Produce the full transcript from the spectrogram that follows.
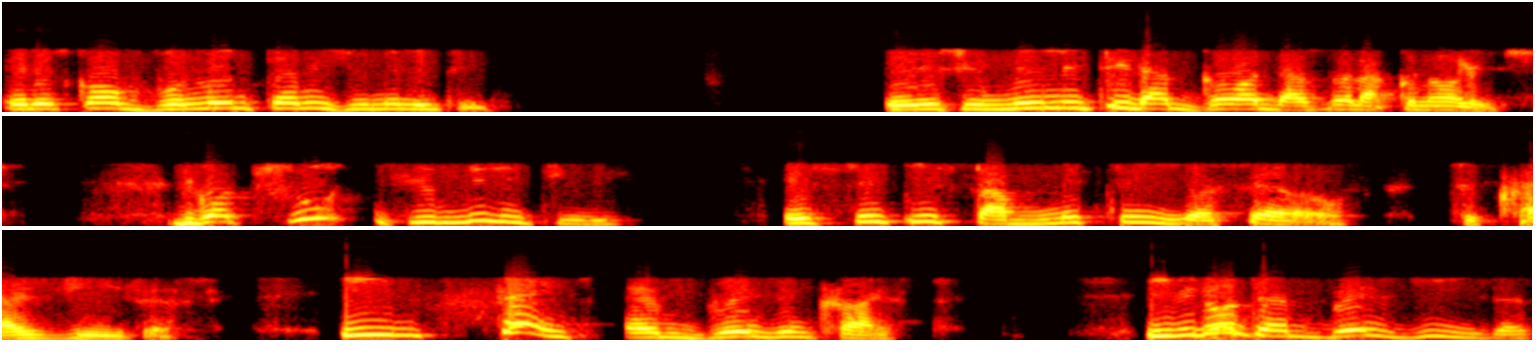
it is called voluntary humility. It is humility that God does not acknowledge. Because true humility is simply submitting yourself to Christ Jesus. in faith embracing Christ. If you don't embrace Jesus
